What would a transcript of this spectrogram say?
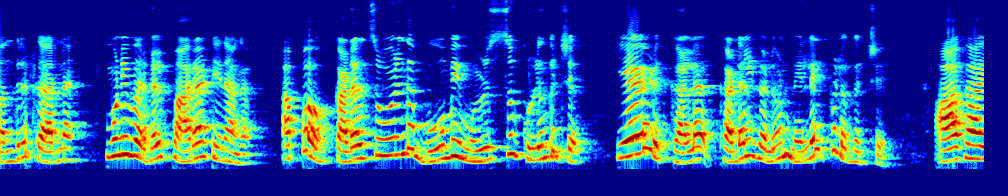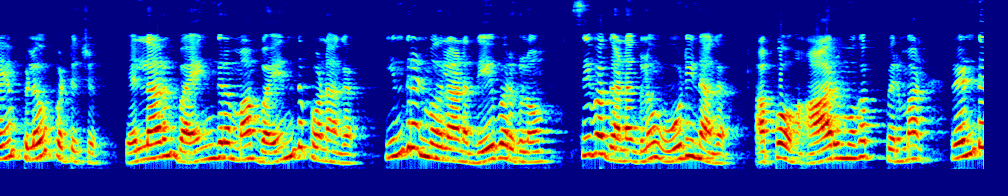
வந்திருக்காருன்னு முனிவர்கள் பாராட்டினாங்க. அப்போ கடல் சூழ்ந்த பூமி முழுசும் குலுங்குச்சு. ஏழு கல கடல்களும் நிலை குலுங்குச்சு. ஆகாயம் பிளவுபட்டுச்சு. எல்லாரும் பயங்கரமா பயந்து போனாங்க. இந்திரன் முதலான தேவர்களும் சிவகணங்களும் ஓடினாங்க. அப்போ ஆறுமுக பெருமான் ரெண்டு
